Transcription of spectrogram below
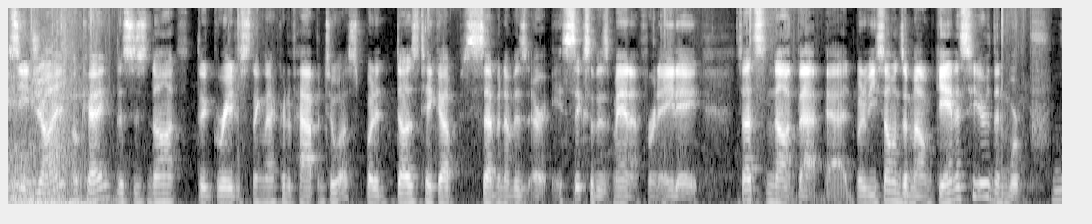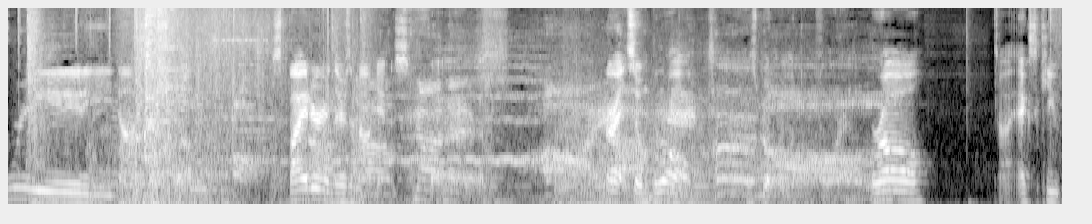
Sea Giant, okay, this is not the greatest thing that could have happened to us, but it does take up seven of his, or six of his mana for an 8-8. So that's not that bad. But if he summons a Mount Ganis here, then we're pretty not well. Spider, and there's a Mal'Ganis. Alright, so Brawl is what we're looking for. Brawl, uh, Execute.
